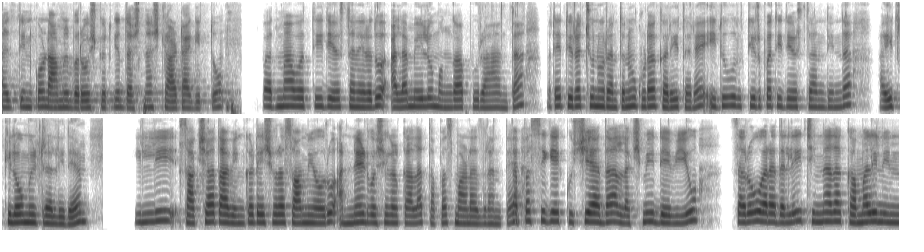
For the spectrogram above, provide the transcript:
ಅಲ್ಲಿ ತಿನ್ಕೊಂಡು ಆಮೇಲೆ ಬರೋ ಅಷ್ಟೊತ್ತಿಗೆ ದರ್ಶನ ಸ್ಟಾರ್ಟ್ ಆಗಿತ್ತು. ಪದ್ಮಾವತಿ ದೇವಸ್ಥಾನ ಇರೋದು ಅಲಮೇಲು ಮಂಗಾಪುರ ಅಂತ, ಮತ್ತು ತಿರಚೂನೂರು ಅಂತಲೂ ಕೂಡ ಕರೀತಾರೆ. ಇದು ತಿರುಪತಿ ದೇವಸ್ಥಾನದಿಂದ ಐದು ಕಿಲೋಮೀಟ್ರಲ್ಲಿದೆ ಇಲ್ಲಿ ಸಾಕ್ಷಾತ್ ಆ ವೆಂಕಟೇಶ್ವರ ಸ್ವಾಮಿಯವರು ಹನ್ನೆರಡು ವರ್ಷಗಳ ಕಾಲ ತಪಸ್ ಮಾಡೋದ್ರಂತೆ. ತಪಸ್ಸಿಗೆ ಖುಷಿಯಾದ ಲಕ್ಷ್ಮೀ ದೇವಿಯು ಸರೋವರದಲ್ಲಿ ಚಿನ್ನದ ಕಮಲಿನಿನ್,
